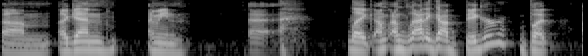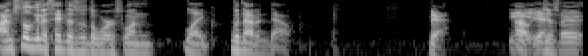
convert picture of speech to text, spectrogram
blah. Um, again, I mean, uh, like, I'm, I'm glad it got bigger, but I'm still going to say this was the worst one, like, without a doubt. Yeah. It- Oh yeah, just- there,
